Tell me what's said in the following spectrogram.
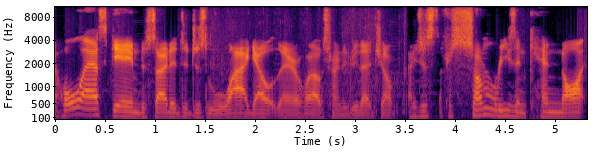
whole ass game decided to just lag out there when I was trying to do that jump. I just, for some reason, cannot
